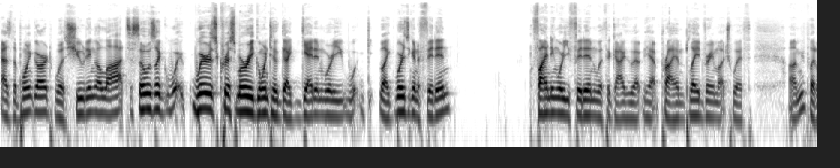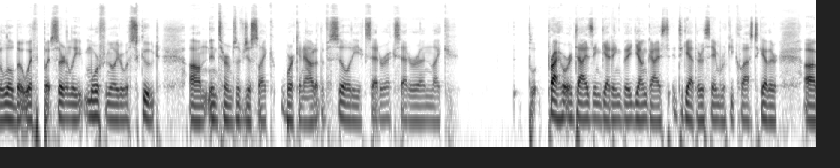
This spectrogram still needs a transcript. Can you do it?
as the point guard was shooting a lot. So it was like, wh- where is Kris Murray going to like get in? Where he like where's he going to fit in? Finding where you fit in with a guy who you have probably haven't played very much with. Um, you played a little bit with, but certainly more familiar with Scoot um, in terms of just like working out at the facility, et cetera, et cetera, and like prioritizing getting the young guys together, the same rookie class together. Uh,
